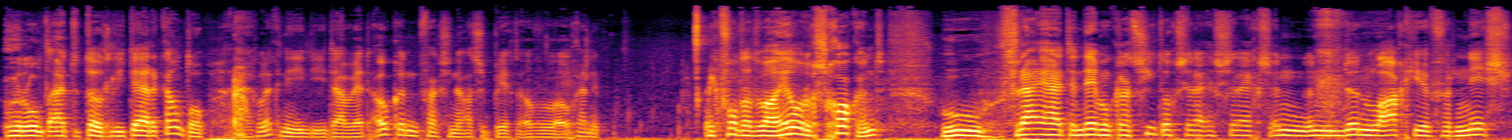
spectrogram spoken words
rond uit de totalitaire kant op eigenlijk. Die, die, daar werd ook een vaccinatieplicht overwogen. En ik, ik vond dat wel heel erg schokkend hoe vrijheid en democratie toch slechts, slechts een, een dun laagje vernis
